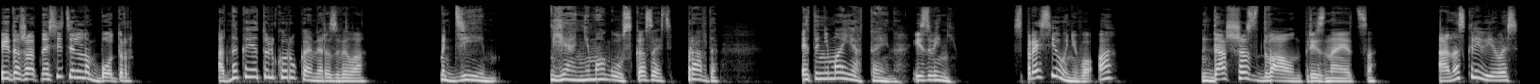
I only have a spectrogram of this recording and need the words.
и даже относительно бодр. Однако я только руками развела. Дим, я не могу сказать, правда. Это не моя тайна, извини. Спроси у него, а? Даша с два он признается. Она скривилась.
